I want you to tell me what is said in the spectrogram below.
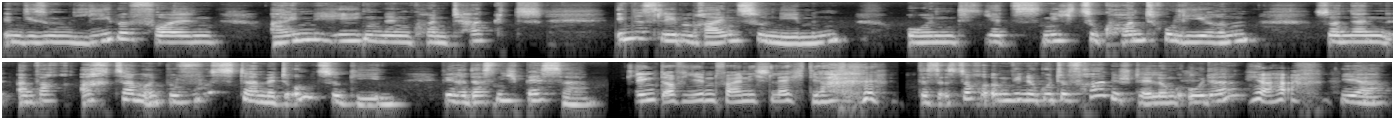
in diesem liebevollen, einhegenden Kontakt in das Leben reinzunehmen und jetzt nicht zu kontrollieren, sondern einfach achtsam und bewusst damit umzugehen. Wäre das nicht besser? Klingt auf jeden Fall nicht schlecht, ja. Das ist doch irgendwie eine gute Fragestellung, oder? Ja. Ja.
